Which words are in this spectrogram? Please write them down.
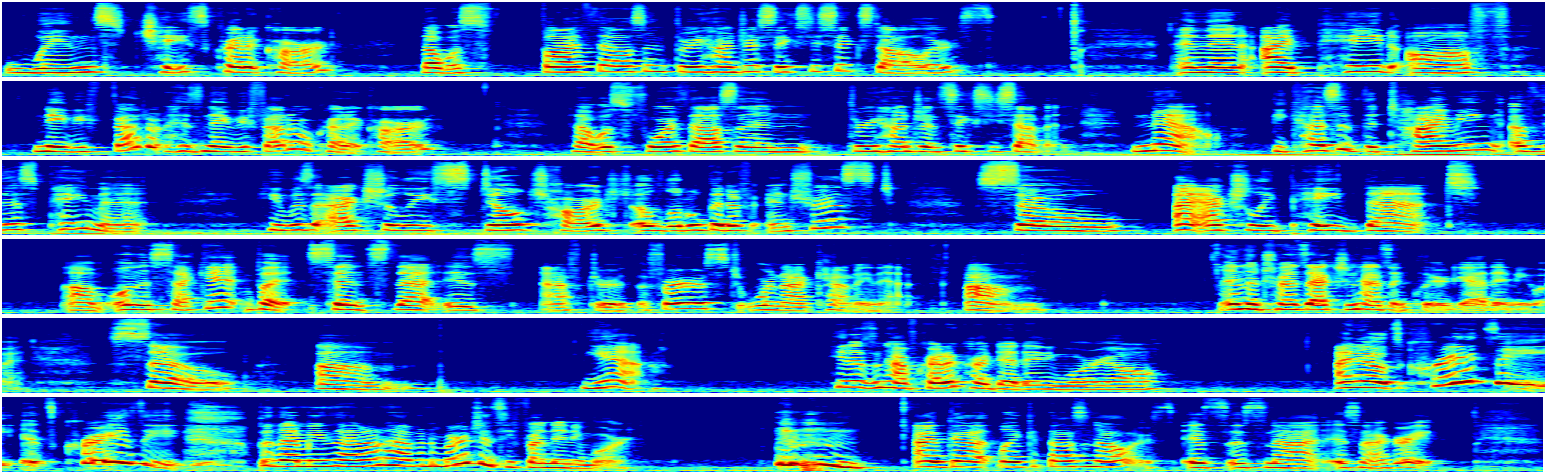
Wynn's Chase credit card. That was $5,366. And then I paid off Navy Federal, his Navy Federal credit card. That was 4,367. Now, because of the timing of this payment, he was actually still charged a little bit of interest. So I actually paid that um, on the second, but since that is after the first, we're not counting that. Um, and the transaction hasn't cleared yet anyway. So, um, yeah, he doesn't have credit card debt anymore, y'all. I know it's crazy. It's crazy. But that means I don't have an emergency fund anymore. I've got like a thousand dollars. It's it's not it's not great.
